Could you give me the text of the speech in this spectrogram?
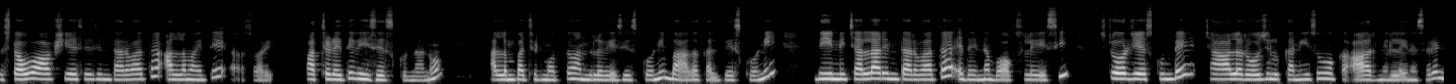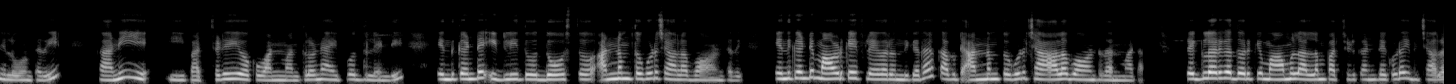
సో, స్టవ్ ఆఫ్ చేసేసిన తర్వాత అల్లం అయితే సారీ పచ్చడి అయితే వేసేసుకున్నాను. అల్లం పచ్చడి మొత్తం అందులో వేసేసుకొని బాగా కలిపేసుకొని, దీన్ని చల్లారిన తర్వాత ఏదైనా బాక్స్‌లో వేసి స్టోర్ చేసుకుంటే చాలా రోజులు కనీసం ఒక ఆరు నెలలైనా సరే నిలువుంటది. కానీ ఈ పచ్చడి ఒక వన్ మంత్‌లోనే అయిపోద్దులేండి ఎందుకంటే ఇడ్లీతో, దోసతో, అన్నంతో కూడా చాలా బాగుంటుంది ఎందుకంటే మామిడికాయ ఫ్లేవర్ ఉంది కదా! కాబట్టి అన్నంతో కూడా చాలా బాగుంటుంది అనమాట రెగ్యులర్‌గా దొరికే మామూలు అల్లం పచ్చడి కంటే కూడా ఇది చాలా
